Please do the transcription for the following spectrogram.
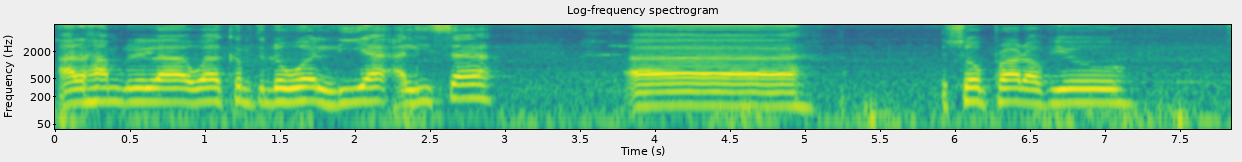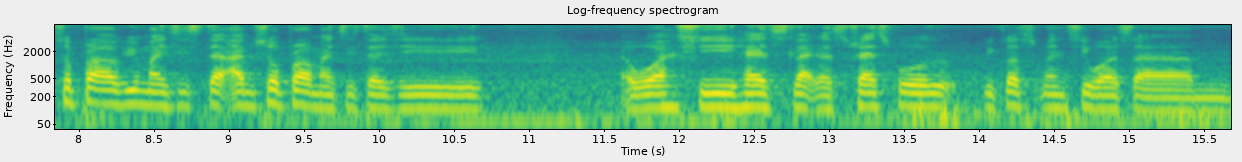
Alhamdulillah Welcome to the world Lia Alisa. Uh, So proud of you. So proud of you my sister. I'm so proud of my sister. She was she has like a stressful because when she was um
